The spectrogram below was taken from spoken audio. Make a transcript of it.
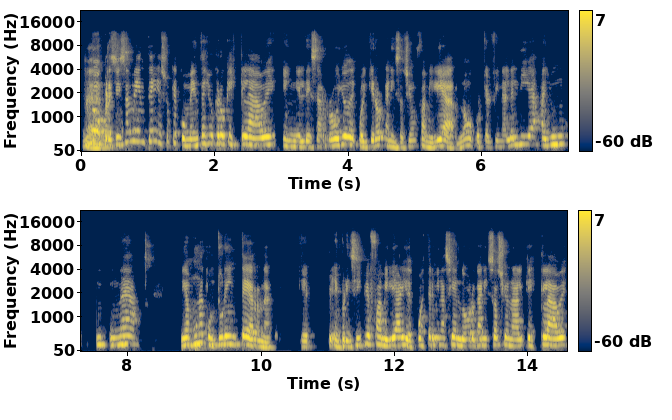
No, precisamente eso que comentas yo creo que es clave en el desarrollo de cualquier organización familiar, ¿no? Porque al final del día hay un, una, digamos, una cultura interna que en principio es familiar y después termina siendo organizacional, que es clave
